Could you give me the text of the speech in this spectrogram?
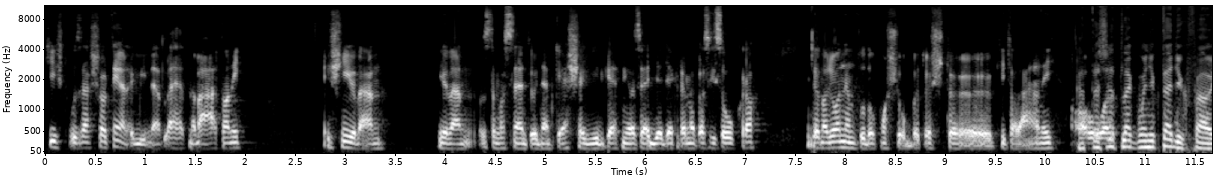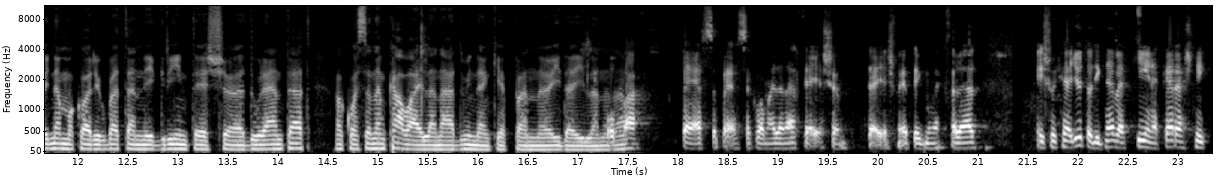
kis túlzással tényleg mindent lehetne váltani, és nyilván, nyilván az nem azt jelenti, hogy nem kell segítgetni az egyegyekre, meg az izókra, de nagyon nem tudok most jobb ötöst kitalálni. Hát ahol... esetleg mondjuk tegyük fel, hogy nem akarjuk betenni Green-t és Durantet, akkor szerintem Kawhi Leonard mindenképpen ide illene, Hoppá. Persze, persze, Kawhi Leonard teljesen, teljes mértékben megfelel. És hogyha egy ötödik nevet kéne keresni,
